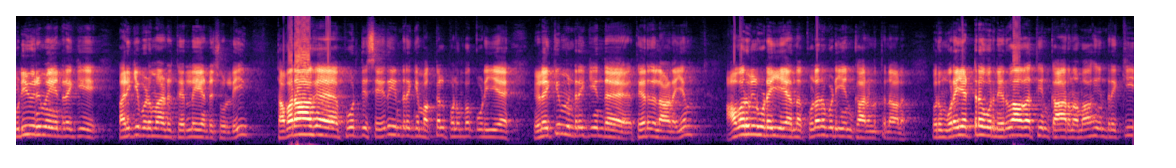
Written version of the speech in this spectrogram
குடியுரிமை இன்றைக்கு பறிக்கப்படுமா என்று தெரியலையே என்று சொல்லி தவறாக பூர்த்தி செய்து இன்றைக்கு மக்கள் புலம்பக்கூடிய நிலைக்கும் இன்றைக்கு இந்த தேர்தல் ஆணையம் அவர்களுடைய அந்த குளறுபடியின் காரணத்தினால ஒரு முறையற்ற ஒரு நிர்வாகத்தின் காரணமாக இன்றைக்கு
